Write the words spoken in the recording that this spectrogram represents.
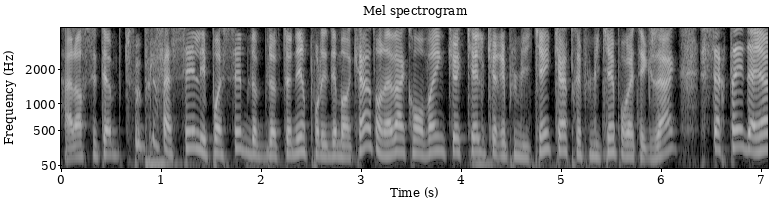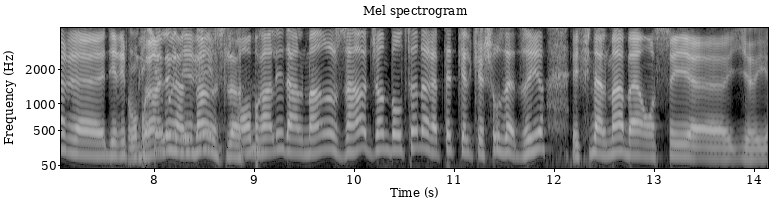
Alors, c'était un petit peu plus facile et possible l'obtenir pour les démocrates. On avait à convaincre que quelques républicains, quatre républicains pour être exact. Certains, d'ailleurs, euh, des républicains branlait dans le modérés manche, là. ont branlé dans le manche, disant, ah, John Bolton aurait peut-être quelque chose à dire. Et finalement, ben, on sait, euh, il y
